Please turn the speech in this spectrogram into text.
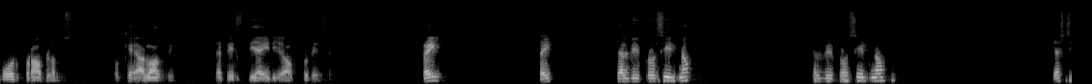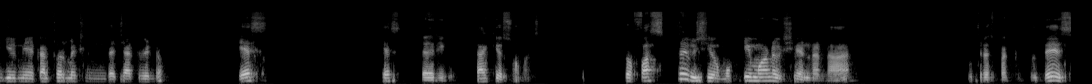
more problems. Okay, along with that is the idea of today's session. Right? Right? Shall we proceed now? Shall we proceed now? Just give me a confirmation in the chat window. Yes? Yes, very good. Thank you so much. ஸோ ஃபர்ஸ்ட் விஷயம் முக்கியமான விஷயம் என்னன்னா வித் ரெஸ்பெக்ட் டு திஸ்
